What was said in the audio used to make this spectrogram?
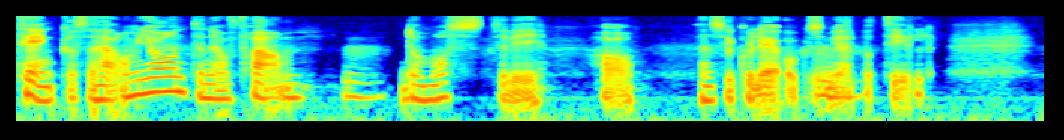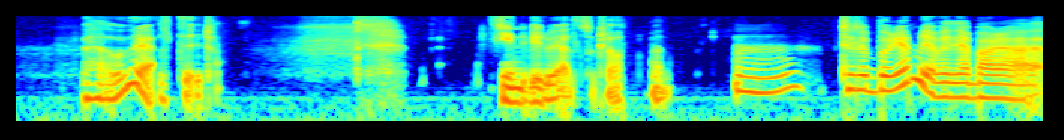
tänker så här, om jag inte når fram, mm. då måste vi ha en psykolog som mm. hjälper till. Behöver vi det alltid? Individuellt såklart. Men... Mm. Till att börja med vill jag bara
